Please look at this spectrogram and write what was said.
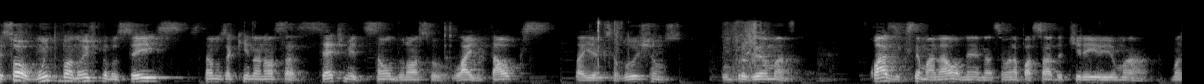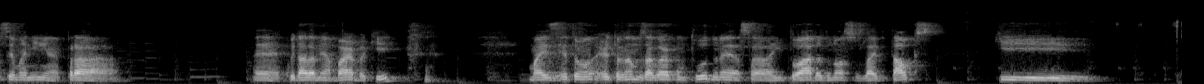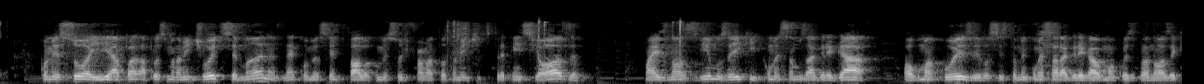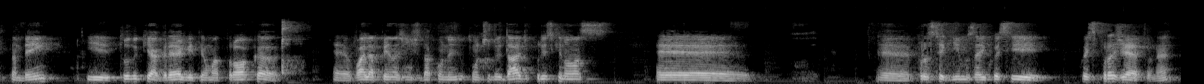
Pessoal, muito boa noite para vocês. Estamos aqui na nossa sétima edição do nosso Live Talks da Young Solutions, um programa quase que semanal, né? Na semana passada tirei uma, uma semaninha para é, cuidar da minha barba aqui, mas retornamos agora com tudo, né? Essa entoada dos nossos Live Talks que começou aí há aproximadamente oito semanas, né? Como eu sempre falo, começou de forma totalmente despretensiosa mas nós vimos aí que começamos a agregar alguma coisa e vocês também começaram a agregar alguma coisa para nós aqui também. E tudo que agrega e tem uma troca, é, vale a pena a gente dar continuidade, por isso que nós é, é, prosseguimos aí com esse, com esse projeto, né?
